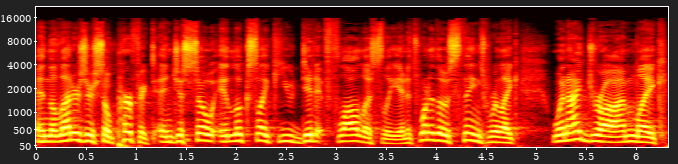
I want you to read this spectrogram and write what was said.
And the letters are so perfect and just so it looks like you did it flawlessly. And it's one of those things where, like, when I draw, I'm like,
